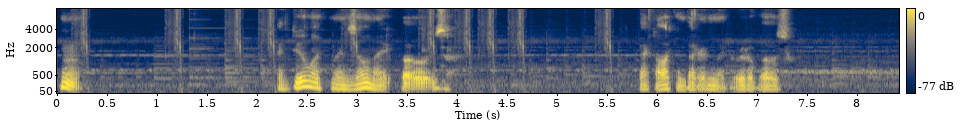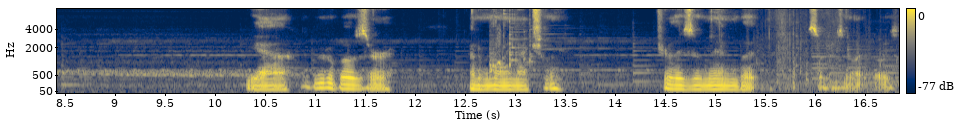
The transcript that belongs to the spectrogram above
Hmm. I do like my zonaite bows. In fact, I like them better than my Gerudo bows. Yeah, Gerudo bows are kind of annoying actually. Sure, they zoom in, but so does it right goes.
